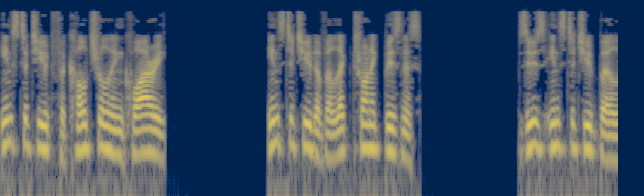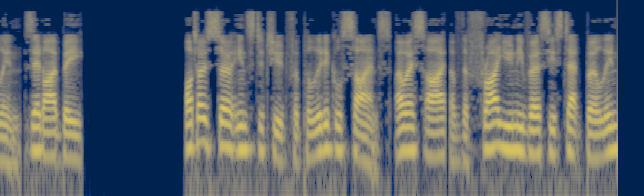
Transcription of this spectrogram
Institute for Cultural Inquiry. Institute of Electronic Business. Zuse Institute Berlin ZIB Otto Suhr Institute for Political Science OSI of the Freie Universität Berlin.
